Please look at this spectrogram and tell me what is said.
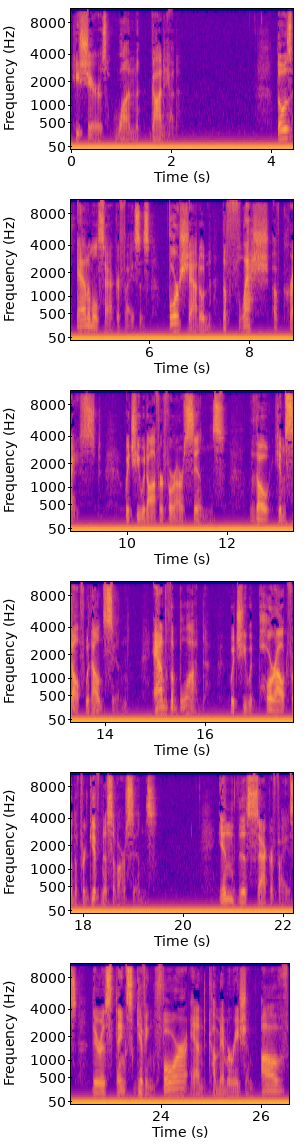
He shares one Godhead. Those animal sacrifices foreshadowed the flesh of Christ, which He would offer for our sins though himself without sin, and the blood which he would pour out for the forgiveness of our sins. In this sacrifice there is thanksgiving for and commemoration of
